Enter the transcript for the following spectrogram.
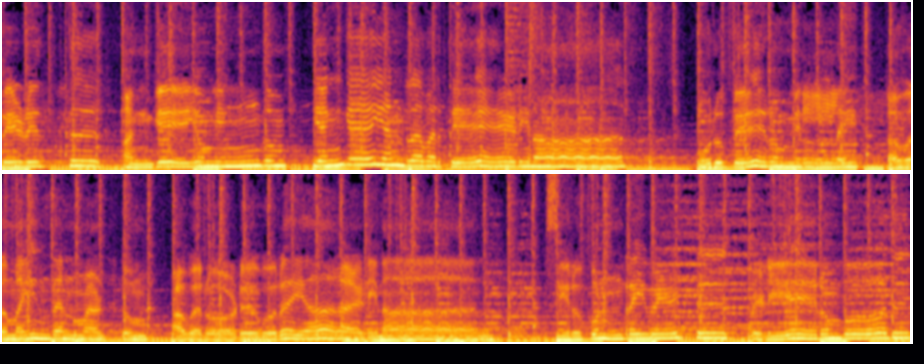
விழித்து அங்கேயும் இங்கும் எங்கே என்றவர் தேடினார். ஒரு பேரும் இல்லை தவமைந்தன் மட்டும் அவரோடு உரையாடினார். சிறு குன்றை விட்டு வெளியேறும் போது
